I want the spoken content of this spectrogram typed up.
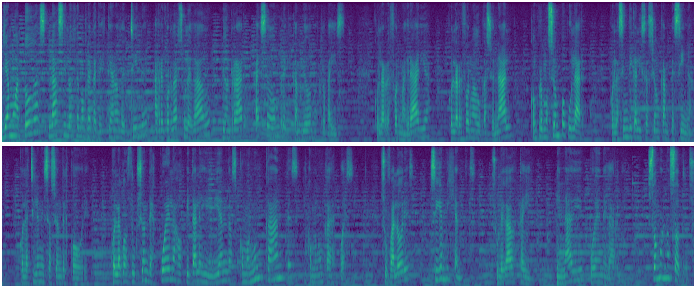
llamo a todas las y los demócratas cristianos de Chile a recordar su legado y honrar a ese hombre que cambió nuestro país, con la reforma agraria, con la reforma educacional, con promoción popular, con la sindicalización campesina, con la chilenización del cobre, con la construcción de escuelas, hospitales y viviendas como nunca antes y como nunca después. Sus valores siguen vigentes, su legado está ahí y nadie puede negarlo. Somos nosotros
